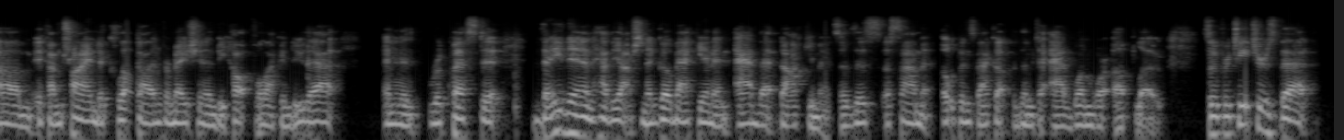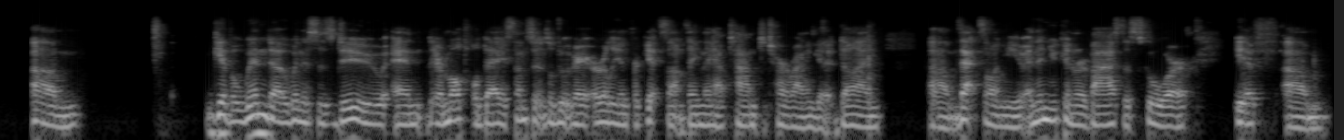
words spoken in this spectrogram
Um, if I'm trying to collect all information and be helpful, I can do that and then request it. They then have the option to go back in and add that document. So this assignment opens back up for them to add one more upload. So for teachers that um, give a window when this is due and there are multiple days, some students will do it very early and forget something. They have time to turn around and get it done. Um, that's on you. And then you can revise the score if um,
